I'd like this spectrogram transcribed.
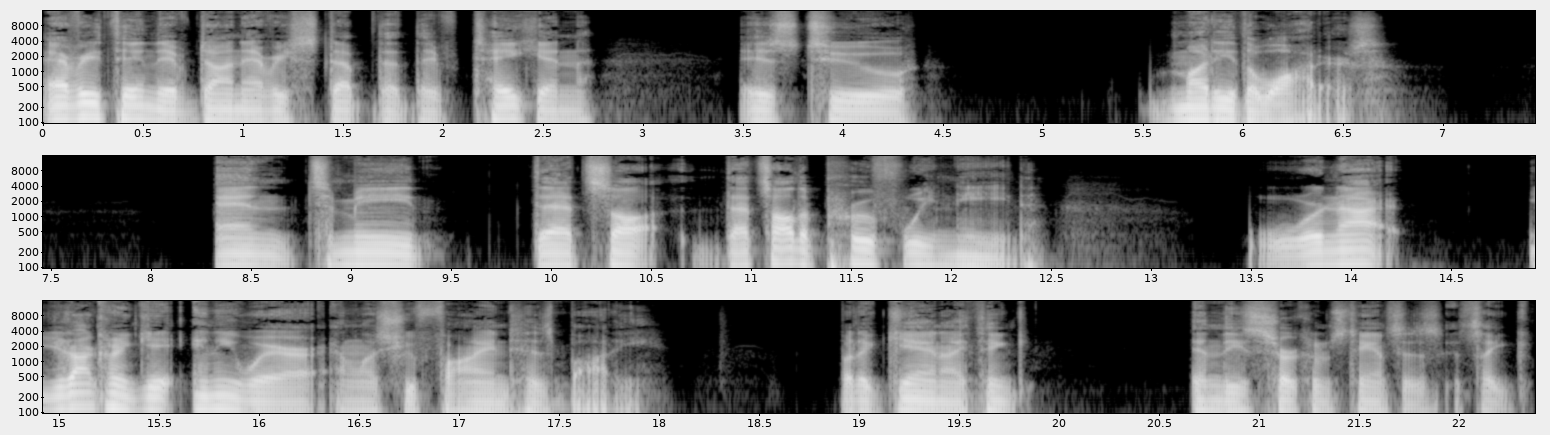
Everything they've done, every step that they've taken is to muddy the waters. And to me, that's all that's all the proof we need. We're not you're not going to get anywhere unless you find his body. But again, I think in these circumstances, it's like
